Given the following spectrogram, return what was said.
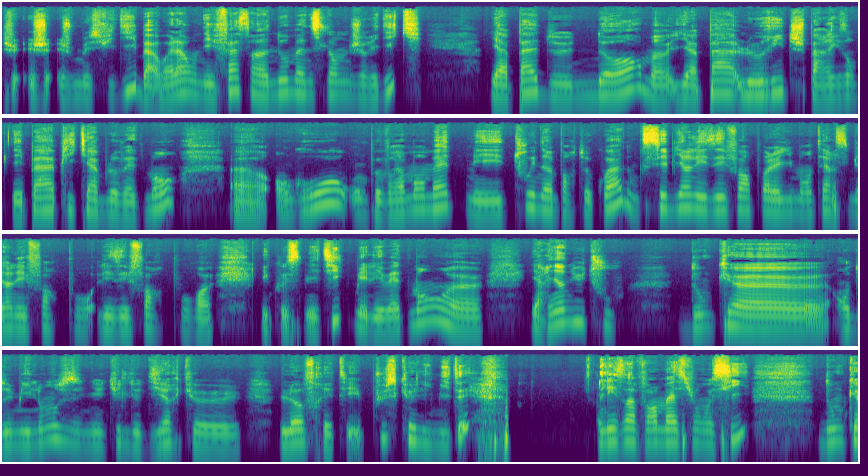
je, me suis dit, bah voilà, on est face à un no man's land juridique. Il n'y a pas de normes, il n'y a pas le REACH par exemple n'est pas applicable aux vêtements. en gros, on peut vraiment mettre mais tout et n'importe quoi. Donc c'est bien les efforts pour l'alimentaire, c'est bien pour les efforts pour les cosmétiques, mais les vêtements, il n'y a rien du tout. Donc en 2011, inutile de dire que l'offre était plus que limitée les informations aussi. Donc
